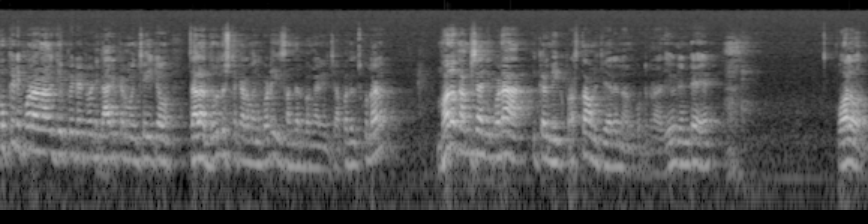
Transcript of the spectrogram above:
పుక్కిడి పురాణాలు చెప్పేటటువంటి కార్యక్రమం చేయటం చాలా దురదృష్టకరమని కూడా ఈ సందర్భంగా నేను చెప్పదలుచుకున్నాను. మరొక అంశాన్ని కూడా ఇక్కడ మీకు ప్రస్తావన చేయాలని అనుకుంటున్నాను. అదేమిటంటే పోలవరం.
